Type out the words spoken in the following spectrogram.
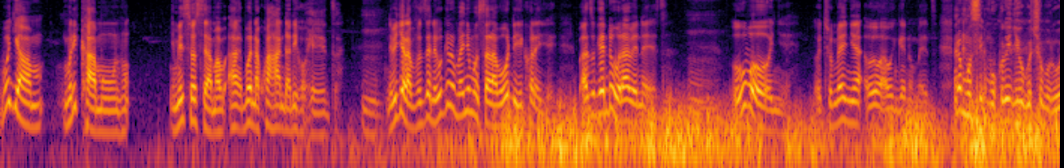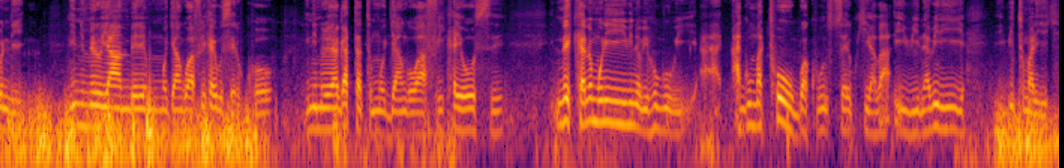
burya muri ka muntu iminsi yose abona ko ahandi ariho heza mm. ntibigere avuze ntibugire umenye umusaraba wundi yikoreye baza ugende uwurabe neza mm. ubonye uca umenya wowe wawe ingene umeze uno munsi umukuru w'igihugu cy'u Burundi ni nimero ya mbere mu muryango wa afurika y'ubuseruko ni nimero ya gatatu mu muryango wa afurika yose neka no muri bino bihugu aguma atogwa guserukira ibi na biriya bitumariye iki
